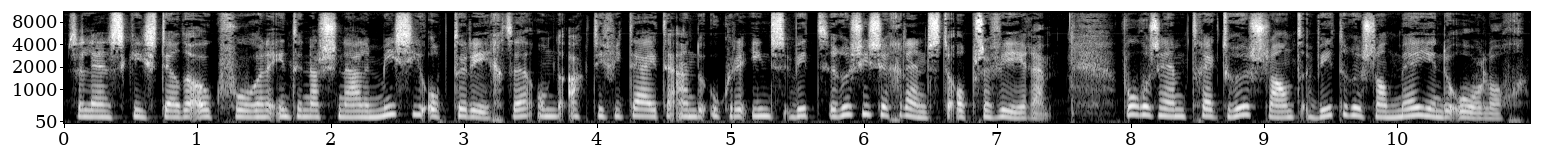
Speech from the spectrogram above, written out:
Zelensky stelde ook voor een internationale missie op te richten om de activiteiten aan de Oekraïns-Wit-Russische grens te observeren. Volgens hem trekt Rusland Wit-Rusland mee in de oorlog.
